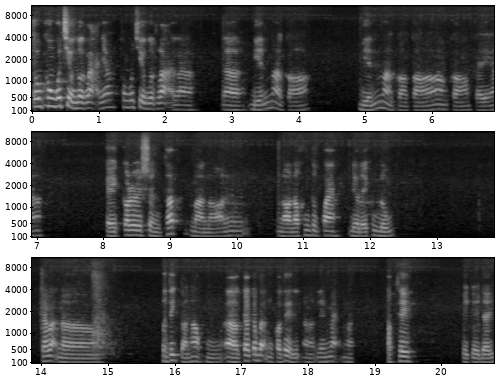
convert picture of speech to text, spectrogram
không không có chiều ngược lại nhá. Không có chiều ngược lại là là biến mà có biến mà có có có cái ờ, cái correlation thấp mà nó nó nó không tương quan. Điều đấy không đúng. Các bạn uh, phân tích toán học uh, các các bạn có thể uh, lên mạng mà đọc thêm về cái đấy.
